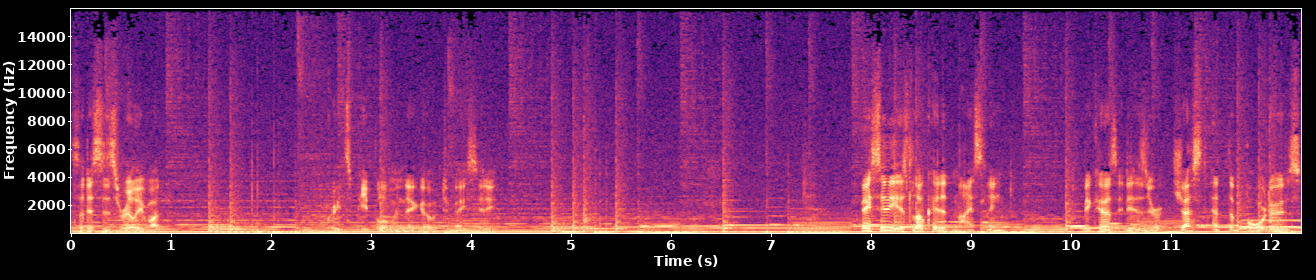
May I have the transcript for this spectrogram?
So this is really what greets people when they go to Bay City. Bay City is located nicely because it is just at the borders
